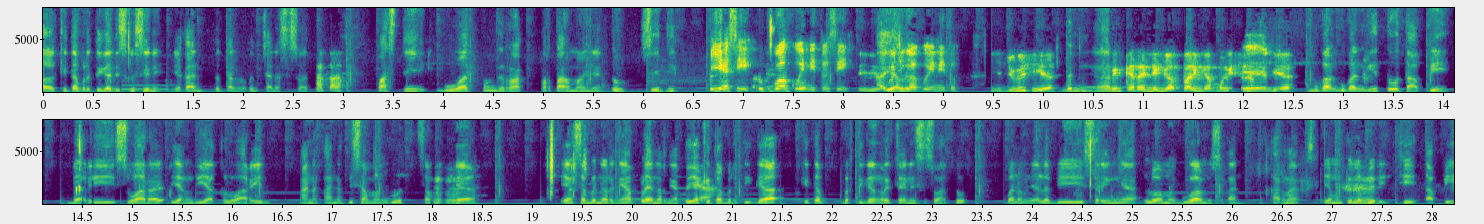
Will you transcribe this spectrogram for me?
Eh, kita bertiga diskusi nih ya kan tentang rencana sesuatu. Apa? Pasti buat penggerak pertamanya tuh sidik Iya sih, gue akuin itu sih. iya. Gue Ayo, juga akuin itu. Iya juga sih ya. Bener. Mungkin karena dia gak paling gampang itu ya. bukan bukan gitu tapi dari suara yang dia keluarin anak-anak bisa manggut sama Mhm. dia yang sebenarnya plannernya tuh ya Ya. kita bertiga kita bertiga ngerencanain sesuatu apa namanya lebih seringnya lu sama gua misalkan karena ya mungkin lebih rinci tapi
